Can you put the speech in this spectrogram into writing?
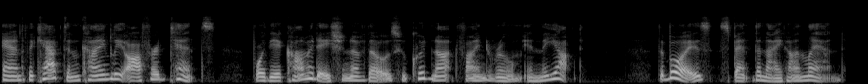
and the captain kindly offered tents for the accommodation of those who could not find room in the yacht. The boys spent the night on land.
